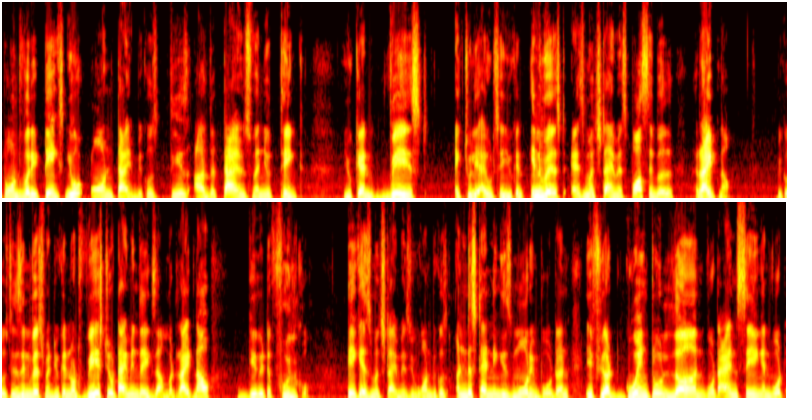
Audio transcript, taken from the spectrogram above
Don't worry. Take your own time because these are the times when you think. You can waste actually i would say you can invest as much time as possible right now because this is investment. You cannot waste your time in the exam but right now give it a full go. Take as much time as you want because understanding is more important. If you are going to learn what i am saying and what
